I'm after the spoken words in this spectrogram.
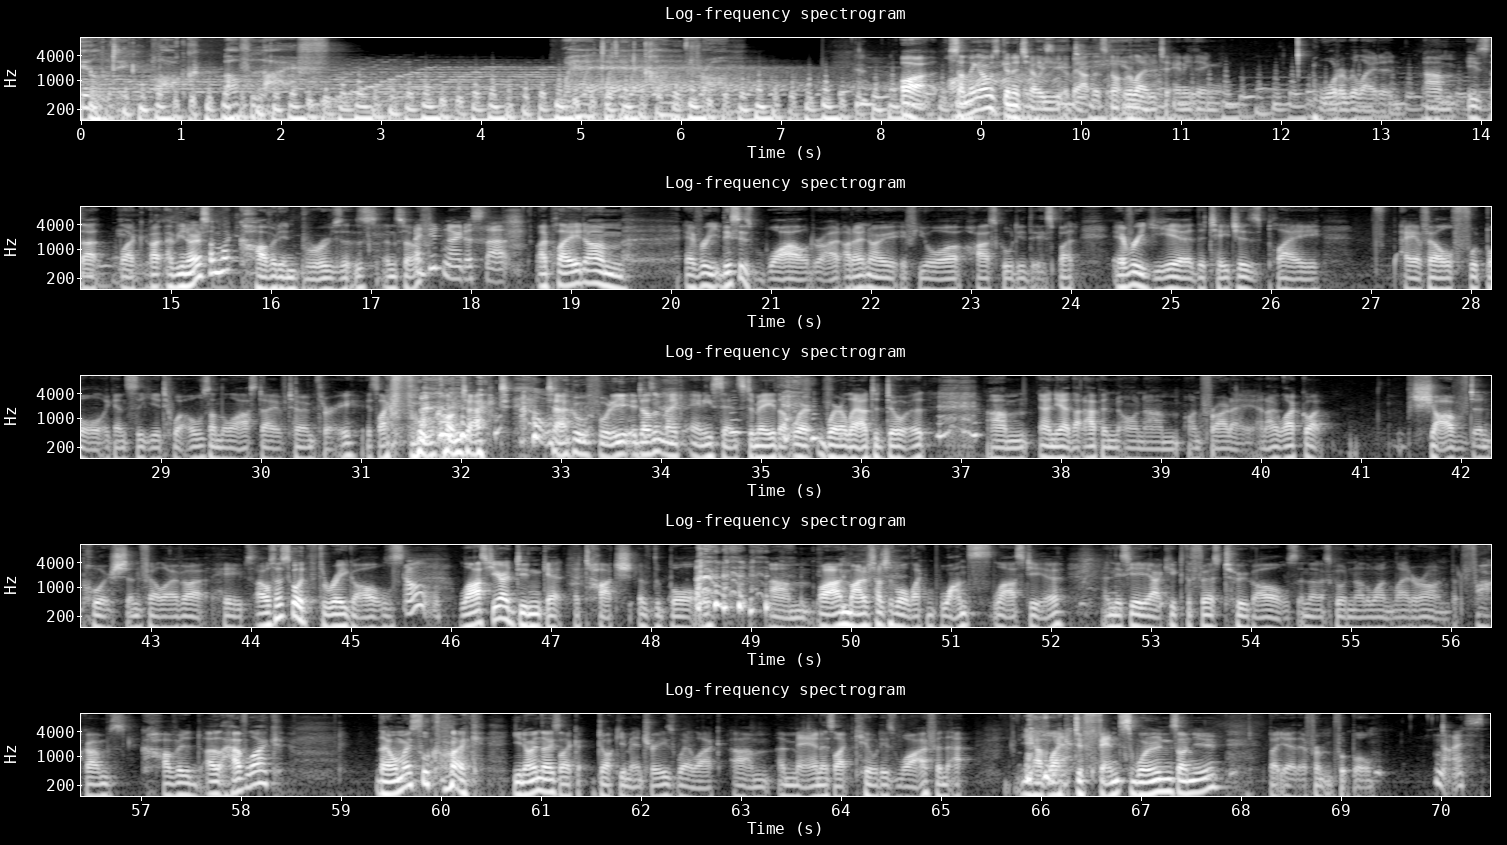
building block of life. Where did it come from? Oh, something I was going to tell you about that's not related to anything water related um, is that like uh, have you noticed I'm like covered in bruises and stuff? I did notice that. I played um every this is wild, right? I don't know if your high school did this, but every year the teachers play f- AFL football against the year 12s on the last day of term 3. It's like full contact tackle footy. It doesn't make any sense to me that we're we're allowed to do it. Um and yeah, that happened on um on Friday and I like got shoved and pushed and fell over heaps. I also scored 3 goals. Oh. Last year, I didn't get a touch of the ball. um, well, I might have touched the ball like once last year, and this year, yeah, I kicked the first two goals, and then I scored another one later on. But fuck, I'm covered. I have like, they almost look like you know in those like documentaries where like um, a man has like killed his wife, and that, you have like Yeah. defense wounds on you. But yeah, they're from football. Nice.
